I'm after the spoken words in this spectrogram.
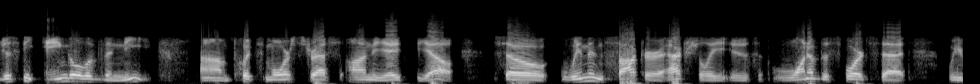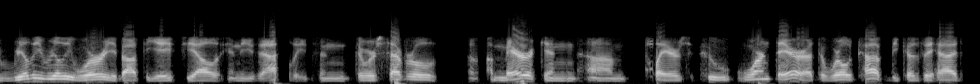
Just the angle of the knee um, puts more stress on the ACL. So, women's soccer actually is one of the sports that we really, really worry about the ACL in these athletes. And there were several American um, players who weren't there at the World Cup because they had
